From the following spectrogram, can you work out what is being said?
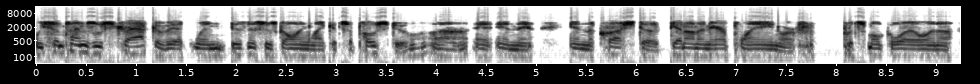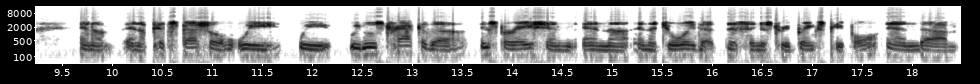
we sometimes lose track of it when business is going like it's supposed to. Uh, in the in the crush to get on an airplane or put smoke oil in a in a in a Pitts Special, we we we lose track of the inspiration and uh, and the joy that this industry brings people. And um,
